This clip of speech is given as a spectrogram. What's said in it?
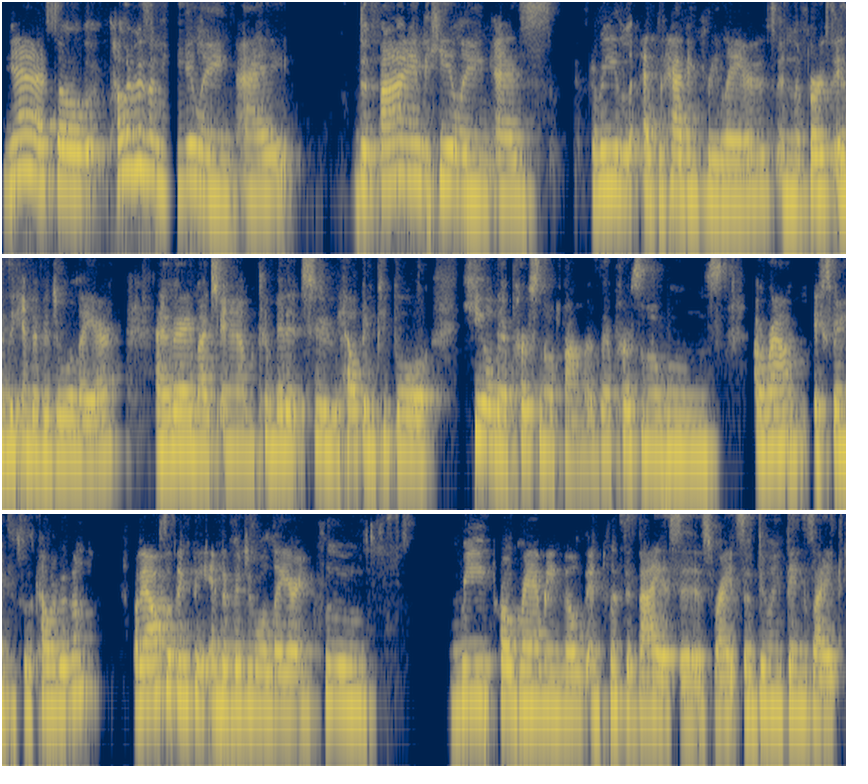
Yeah, so colorism healing, I define healing as three having three layers and the first is the individual layer. I very much am committed to helping people heal their personal traumas their personal wounds around experiences with colorism. But i also think the individual layer includes reprogramming those implicit biases right? So doing things like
